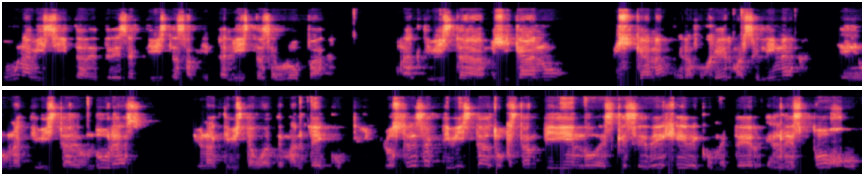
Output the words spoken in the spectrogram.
hubo una visita de tres activistas ambientalistas a Europa, un activista mexicano, mexicana, era mujer, Marcelina, eh, un activista de Honduras y un activista guatemalteco. Los tres activistas lo que están pidiendo es que se deje de cometer el despojo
